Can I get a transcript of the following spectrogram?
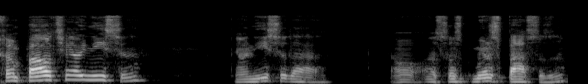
Rampout é o início, né? É o início da. É são os primeiros passos, né?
